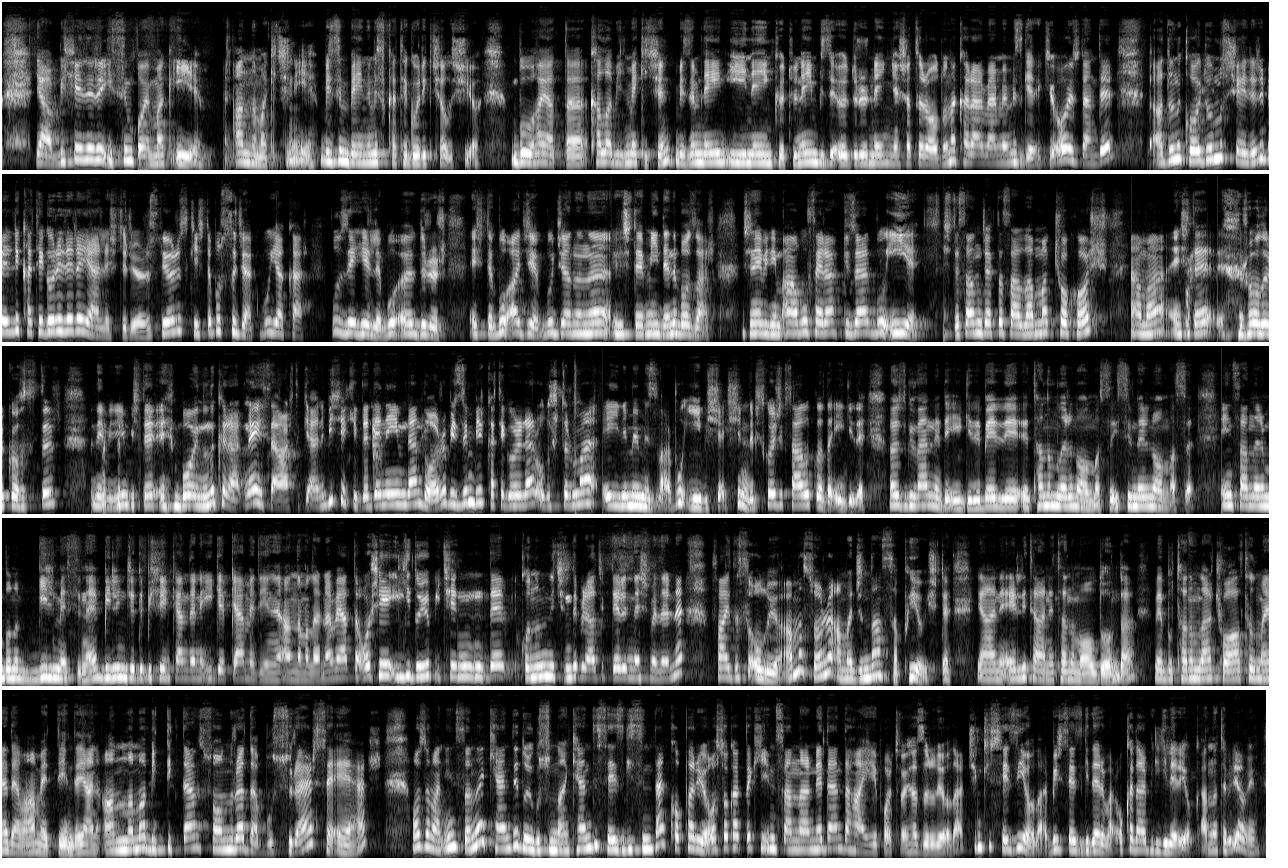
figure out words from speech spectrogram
Ya bir şeylere isim koymak iyi. Anlamak için iyi. Bizim beynimiz kategorik çalışıyor. Bu hayatta kalabilmek için bizim neyin iyi, neyin kötü, neyin bizi öldürür, neyin yaşatır olduğuna karar vermemiz gerekiyor. O yüzden de adını koyduğumuz şeyleri belli kategorilere yerleştiriyoruz. Diyoruz ki işte bu sıcak, bu yakar, bu zehirli, bu öldürür. İşte bu acı, bu canını işte mideni bozar. İşte ne bileyim, aa bu ferah, güzel, bu iyi. İşte salıncakta sallanmak çok hoş ama işte roller coaster ne bileyim işte eh, boynunu kırar. Neyse artık yani bir şekilde deneyimden doğru bizim bir kategoriler oluşturma eğilimimiz var. Bu iyi bir şey. Şimdi psikolojik sağlıkla da ilgili, özgüvenle de ilgili belli eh, tanımların olması, isimlerin olması, insanların bunu bilmesine, bilince de bir şeyin kendilerine iyi gelip gelmediğini anlamalarına veyahut da o şeye ilgi duyup içinde konunun içinde birazcık derinleşmelerine faydası oluyor. Ama sonra amacından sapıyor işte. Yani 50 tane tanım olduğunda ve bu tanımlar çoğaltılmaya devam ettiğinde yani anlama bittikten sonra da bu sürerse eğer o zaman insanı kendi duygusundan, kendi sezgisinden koparıyor. O sokaktaki insanlar neden daha iyi portföy hazırlıyorlar? Çünkü seziyorlar. Bir sezgileri var. O kadar bilgileri yok. Anlatabiliyor muyum?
